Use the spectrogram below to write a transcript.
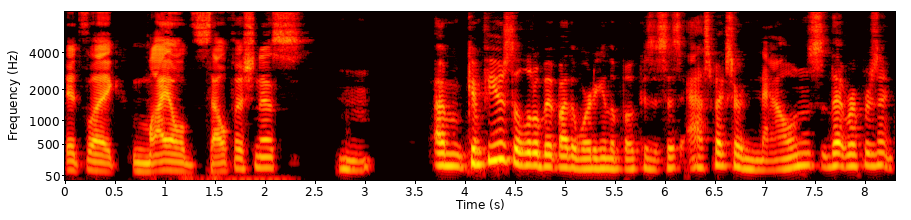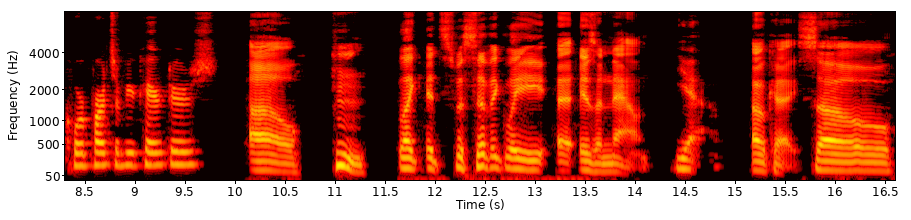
it's, like, mild selfishness? Hmm. I'm confused a little bit by the wording in the book because it says aspects are nouns that represent core parts of your characters. Oh. Hmm. Like, it specifically uh, is a noun. Yeah. Okay, so,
